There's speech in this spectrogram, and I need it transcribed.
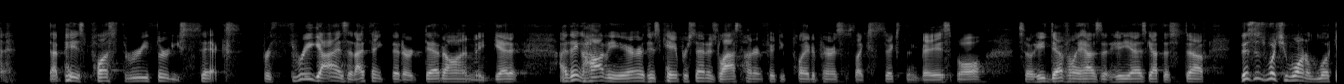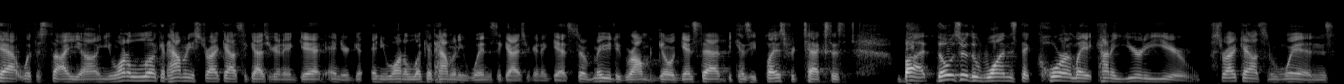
that pays plus 336 for three guys that I think that are dead on to get it. I think Javier, his K percentage last 150 plate appearances, is like sixth in baseball. So he definitely has it. He has got the stuff. This is what you want to look at with the Cy Young. You want to look at how many strikeouts the guys are going to get, and you're and you want to look at how many wins the guys are going to get. So maybe Degrom would go against that because he plays for Texas. But those are the ones that correlate kind of year to year. Strikeouts and wins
